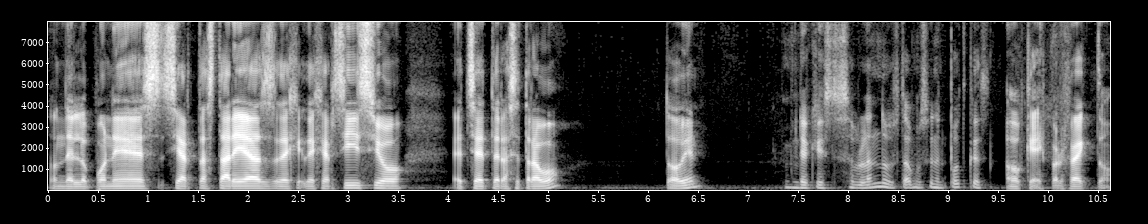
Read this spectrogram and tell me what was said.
donde lo pones ciertas tareas de, de ejercicio, etcétera? ¿Se trabó? ¿Todo bien? ¿De qué estás hablando? Estamos en el podcast. Ok, perfecto.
